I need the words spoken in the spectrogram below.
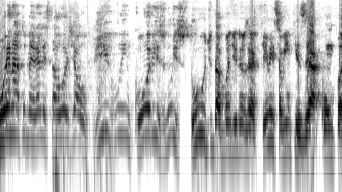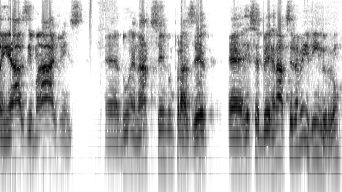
O Renato Meirelles está hoje ao vivo, em cores, no estúdio da Band News FM. Se alguém quiser acompanhar as imagens é, do Renato, sempre um prazer é, receber. Renato, seja bem-vindo, viu?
